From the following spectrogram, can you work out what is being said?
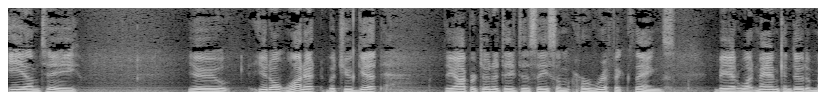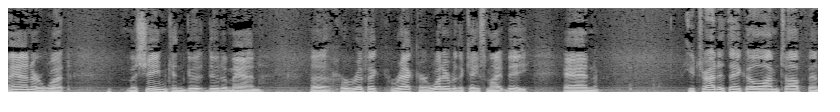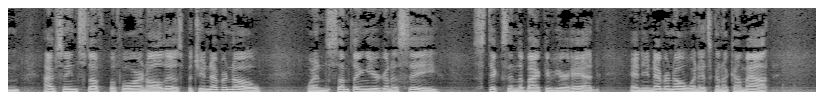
EMT, you you don't want it, but you get the opportunity to see some horrific things, be it what man can do to man or what machine can go, do to man, a horrific wreck or whatever the case might be. And you try to think, oh, I'm tough and I've seen stuff before and all this, but you never know when something you're going to see sticks in the back of your head, and you never know when it's going to come out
